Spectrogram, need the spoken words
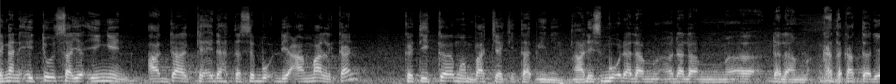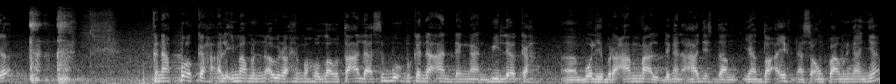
dengan itu saya ingin agar kaedah tersebut diamalkan ketika membaca kitab ini ha, disebut dalam dalam uh, dalam kata-kata dia kenapakah al-Imam An-Nawawi rahimahullahu taala sebut berkenaan dengan bilakah uh, boleh beramal dengan hadis dan yang daif dan seumpama dengannya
